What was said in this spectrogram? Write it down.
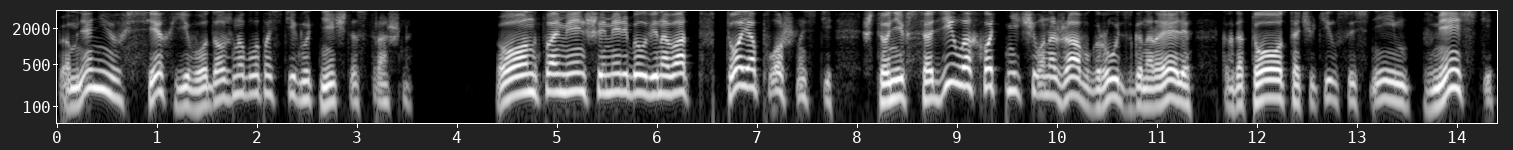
По мнению всех, его должно было постигнуть нечто страшное. Он, по меньшей мере, был виноват в той оплошности, что не всадил охотничьего ножа в грудь с Гонореля, когда тот очутился с ним вместе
